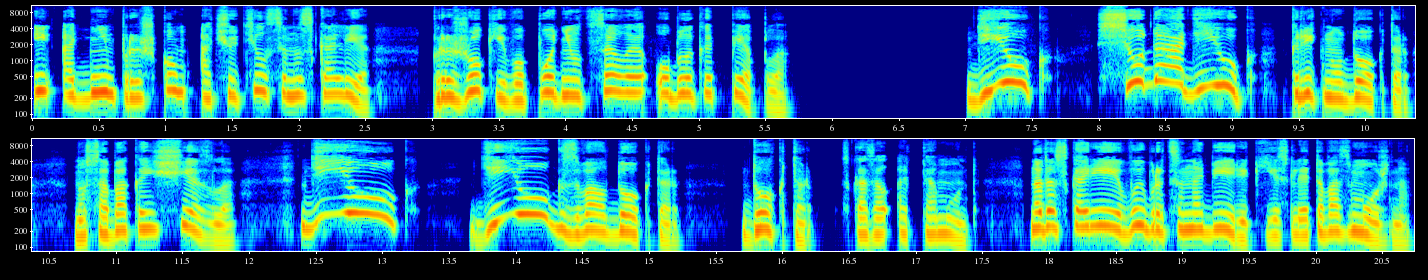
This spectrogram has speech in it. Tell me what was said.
и одним прыжком очутился на скале. Прыжок его поднял целое облако пепла. «Дьюк! Сюда, Дьюк!» — крикнул доктор, но собака исчезла. «Дьюк! Дьюк!» — звал доктор. «Доктор, сказал Альтамонт. «Надо скорее выбраться на берег, если это возможно».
